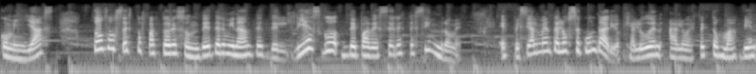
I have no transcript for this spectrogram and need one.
comillas, todos estos factores son determinantes del riesgo de padecer este síndrome, especialmente los secundarios, que aluden a los efectos más bien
